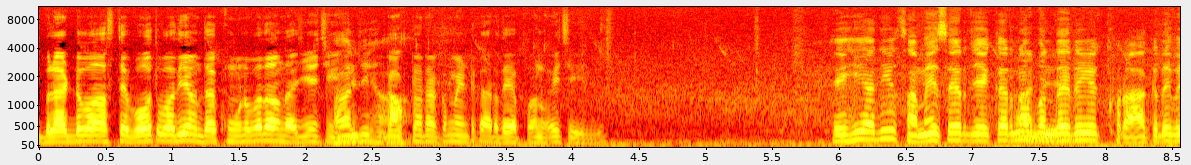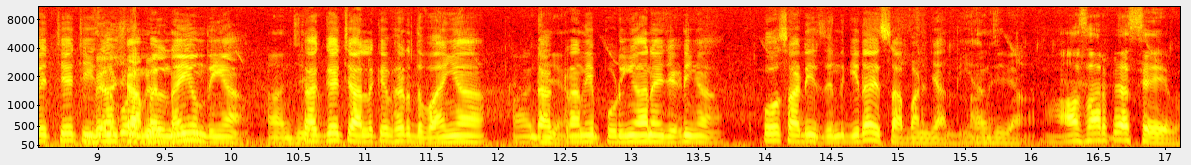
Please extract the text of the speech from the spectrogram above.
ਬਲੱਡ ਵਾਸਤੇ ਬਹੁਤ ਵਧੀਆ ਹੁੰਦਾ ਖੂਨ ਵਧਾਉਂਦਾ ਜੀ ਇਹ ਚੀਜ਼। ਹਾਂਜੀ, ਹਾਂ। ਡਾਕਟਰ ਰეკਮੈਂਡ ਕਰਦੇ ਆਪਾਂ ਨੂੰ ਇਹ ਚੀਜ਼ ਜੀ। ਇਹੀ ਆ ਜੀ ਸਮੇਂ ਸਿਰ ਜੇਕਰ ਨਾ ਬੰਦੇ ਦੀ ਖੁਰਾਕ ਦੇ ਵਿੱਚ ਇਹ ਚੀਜ਼ਾਂ ਸ਼ਾਮਿਲ। ਨਹੀਂ ਹੁੰਦੀਆਂ ਤਾਂ ਅੱਗੇ ਚੱਲ ਕੇ ਫਿਰ ਦਵਾਈਆਂ ਡਾਕਟਰਾਂ ਦੀਆਂ ਪੁੜੀਆਂ ਨੇ ਜਿਹੜੀਆਂ ਉਹ ਸਾਡੀ ਜ਼ਿੰਦਗੀ ਦਾ ਹਿੱਸਾ ਬਣ ਜਾਂਦੀਆਂ ਨੇ। ਹਾਂਜੀ ਹਾਂ। ਹਾਂ ਸਰ ਪਿਆ ਸੇਬ।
